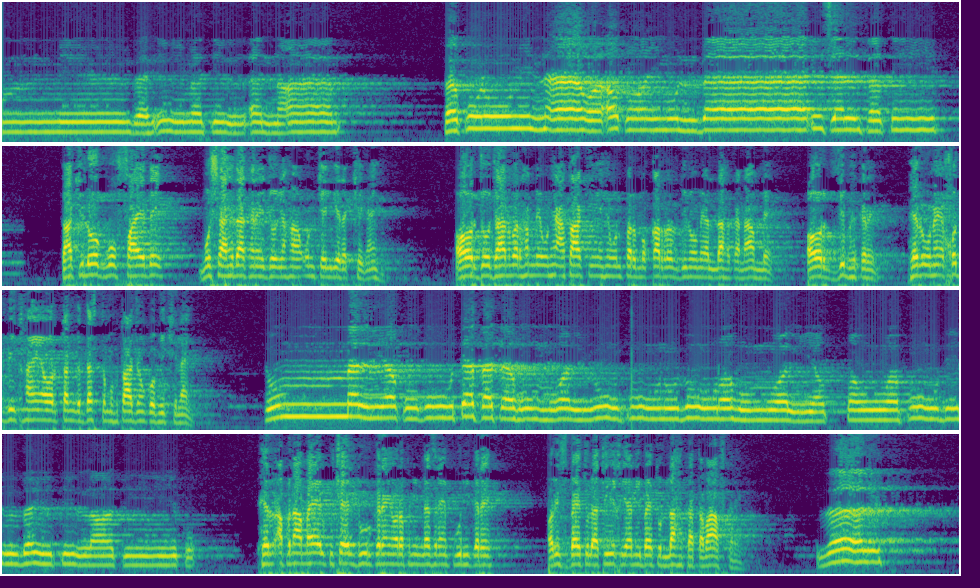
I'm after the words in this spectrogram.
مِّن بَهِيمَةِ الْأَنْعَامِ. فَكُلُوا مِنْهَا وَأَطْعِمُوا الْبَائِسَ الْفَقِيرَ. تاکہ لوگ وہ فائدے مشاہدہ کریں جو یہاں ان کے لیے رکھے گئے ہیں۔ اور جو جانور ہم نے انہیں عطا کیے ہیں ان پر مقرر دنوں میں اللہ کا نام لیں اور ذبح کریں۔ پھر انہیں خود بھی کھائیں اور تنگ دست محتاجوں کو بھی کھلائیں۔ ثم ليقضوا تفتهم وليوفوا نذورهم وليطوفوا بالبيت العتيق۔ پھر اپنا میل کچیل دور کریں اور اپنی نظریں پوری کریں اور اس بیت العتیق یعنی بیت اللہ کا طواف کریں۔ ذلك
